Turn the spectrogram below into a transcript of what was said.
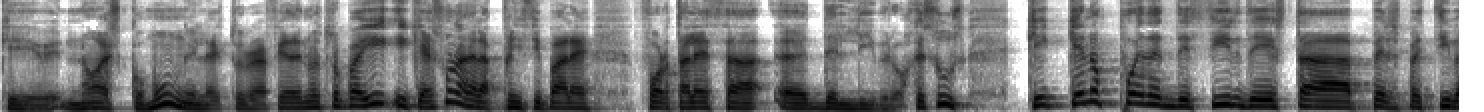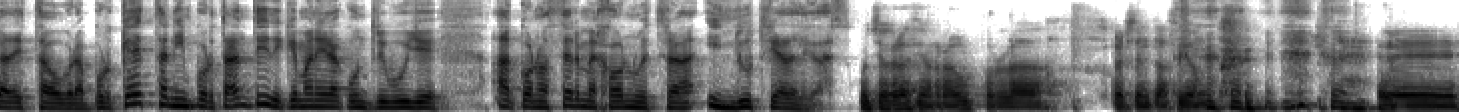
que no es común en la historiografía de nuestro país y que es una de las principales fortalezas eh, del libro. Jesús, ¿qué, ¿qué nos puedes decir de esta perspectiva de esta obra? ¿Por qué es tan importante y de qué manera contribuye a conocer mejor nuestra industria del gas? Muchas gracias, Raúl, por la presentación. Eh,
